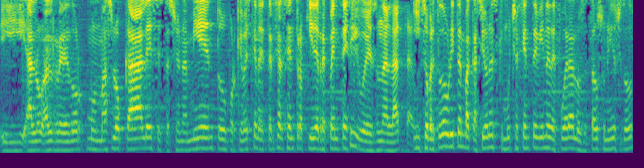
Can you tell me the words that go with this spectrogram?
y al- alrededor como más locales, estacionamiento, porque ves que meterse al centro aquí de repente Sí, güey, es una lata. y sobre todo ahorita en vacaciones que mucha gente viene de fuera, los Estados Unidos y todo,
